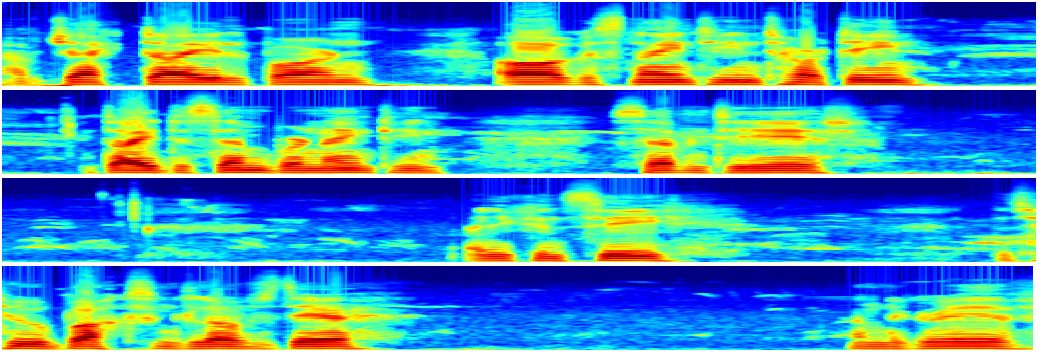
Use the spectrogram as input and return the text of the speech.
of Jack Doyle, born August 1913, died December 1978. And you can see the two boxing gloves there on the grave.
